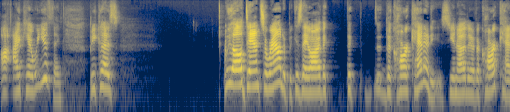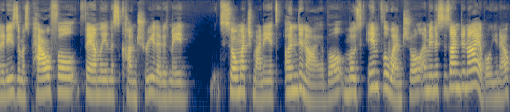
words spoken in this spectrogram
I, I, care what you think because we all dance around it because they are the the, the Clark Kennedys, you know, they're the Clark Kennedys, the most powerful family in this country that has made so much money. It's undeniable, most influential. I mean, this is undeniable, you know.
